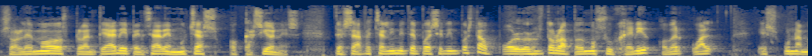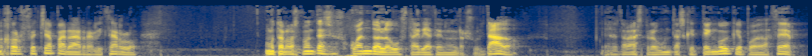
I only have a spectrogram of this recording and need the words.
solemos plantear y pensar en muchas ocasiones. Entonces, esa fecha límite puede ser impuesta o nosotros la podemos sugerir o ver cuál es una mejor fecha para realizarlo. Otra de las preguntas es cuándo le gustaría tener el resultado. Es otra de las preguntas que tengo y que puedo hacer.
